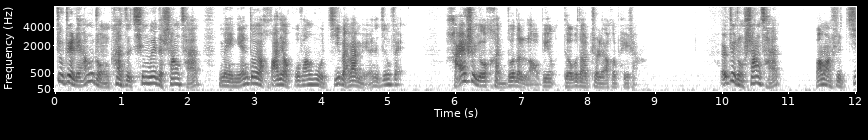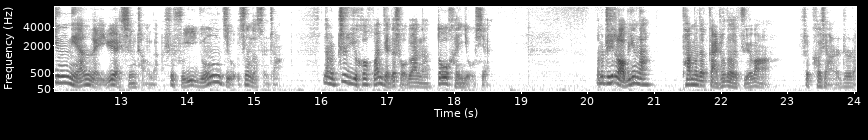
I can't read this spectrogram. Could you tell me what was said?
就这两种看似轻微的伤残，每年都要花掉国防部几百万美元的经费，还是有很多的老兵得不到治疗和赔偿。而这种伤残，往往是经年累月形成的，是属于永久性的损伤。那么治愈和缓解的手段呢，都很有限。那么这些老兵呢，他们的感受到的绝望啊。是可想而知的。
